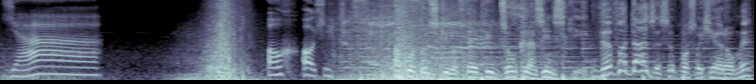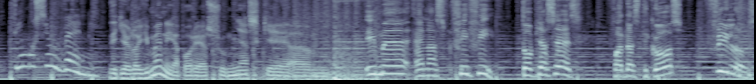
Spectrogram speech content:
Γεια. Όχ, όχι. Από τον σκηνοθέτη Τζον Κραζίνσκι. Δεν φαντάζεσαι πόσο χαίρομαι. Τι μου συμβαίνει; Δικαιολογημένη η απορία σου, μιας και. αμ, Είμαι ένας φιφί. Το πιασες. Φανταστικός φίλος.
